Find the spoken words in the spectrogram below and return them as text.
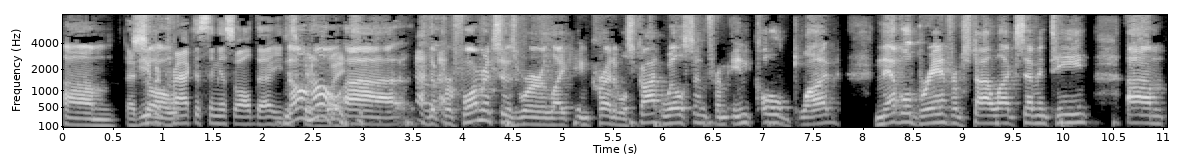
Um, Have you so- been practicing this all day? No, no. Uh, the performances were like incredible. Scott Wilson from In Cold Blood, Neville Brand from Stalag 17. Um,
